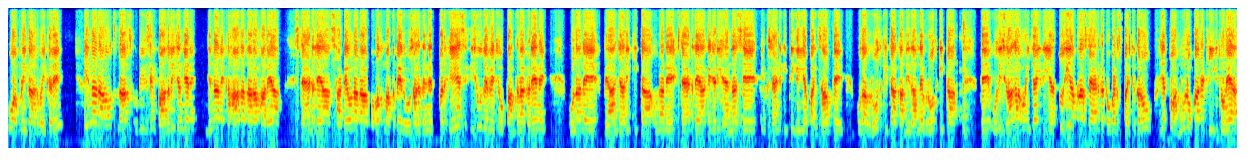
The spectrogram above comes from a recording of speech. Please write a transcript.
ਉਹ ਆਪਣੀ ਕਾਰਵਾਈ ਕਰੇ। ਇਹਨਾਂ ਨਾਲੋਂ ਸਰਦਾਰ ਸੁਖਬੀਰ ਸਿੰਘ ਬਾਦਲ ਹੀ ਚੰਗੇ ਨੇ, ਜਿਨ੍ਹਾਂ ਨੇ ਕਹਾ ਦਾ ਨਾਰਾ ਮਾਰਿਆ ਸਟੈਂਡ ਲਿਆ, ਸਾਡੇ ਉਹਨਾਂ ਨਾਲ ਬਹੁਤ ਮਤਭੇਦ ਹੋ ਸਕਦੇ ਨੇ, ਪਰ ਇਸ ਇਸ਼ੂ ਦੇ ਵਿੱਚ ਉਹ ਪੰਥ ਨਾਲ ਖੜੇ ਨੇ। ਉਹਨਾਂ ਨੇ ਬਿਆਨ ਜਾਰੀ ਕੀਤਾ, ਉਹਨਾਂ ਨੇ ਸਟੈਂਡ ਲਿਆ ਕਿ ਜਿਹੜੀ ਐਨਐਸਏ ਐਕਸਟੈਂਡ ਕੀਤੀ ਗਈ ਹੈ ਭਾਈ ਸਾਹਿਬ ਤੇ, ਉਹਦਾ ਵਿਰੋਧ ਕੀਤਾ, ਅਕਾਲੀ ਦਲ ਨੇ ਵਿਰੋਧ ਕੀਤਾ ਤੇ ਉਹਦੀ ਸ਼ਲਾਘਾ ਹੋਣੀ ਚਾਹੀਦੀ ਆ। ਤੁਸੀਂ ਆਪਣਾ ਸਟੈਂਡ ਘੱਟੋ ਘੱਟ ਸਪਸ਼ਟ ਕਰੋ, ਜੇ ਤੁਹਾਨੂੰ ਲੋਕਾਂ ਨੇ ਠੀਕ ਚੁਣਿਆ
